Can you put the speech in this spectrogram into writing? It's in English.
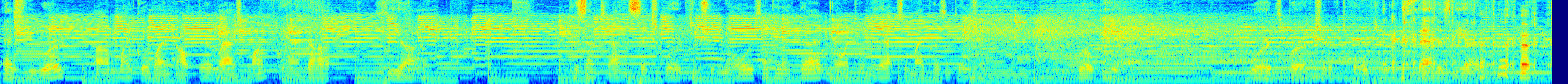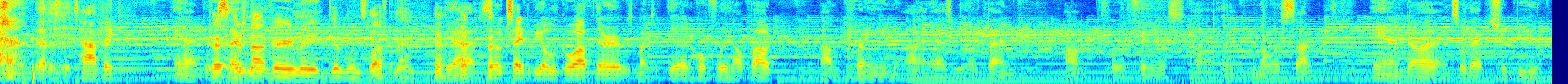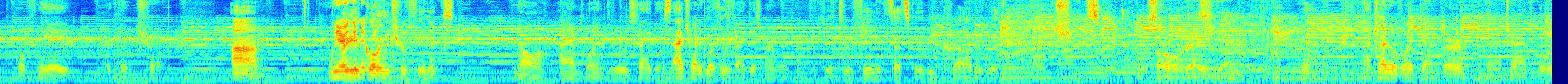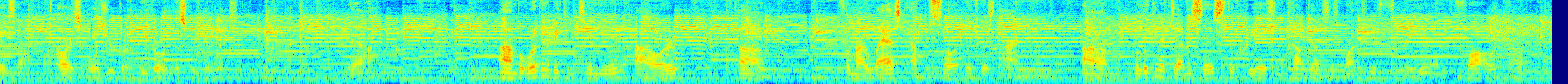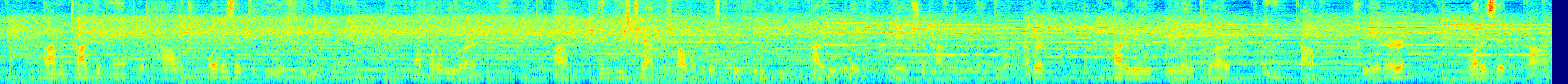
as you were. Um, Michael went out there last month and uh, he uh, presented on six words you should know or something like that. No one told me that, so my presentation will be uh, words Berg should have told you. that is the uh, that is the topic. And There- there's not very many good ones left, man. yeah, so excited to be able to go out there as Michael did. Hopefully, help out, um, praying uh, as we have been um, for Phineas, uh, Noah's son, and uh, and so that should be hopefully a, a good trip. Um, we are, Are you gonna Be, through Phoenix? no, I am going through Vegas. I try to go through Vegas when I'm with If you're through Phoenix, that's going to be crowded with uh, Chiefs and Eagles. Oh, right. Yeah. Yeah, I try to avoid Denver, and I try not to go way south. Oh, I suppose you're, go- you're going this weekend next, not next week. Yeah. Um, but we're going to be continuing our um, from our last episode, which was on um, we're looking at Genesis, the creation account, Genesis one through three, and the fall account, um, and talking anthropology. What is it to be a human being? Um, what do we learn um, in these chapters about what it is to be a human being? How do we relate to creation? How do we relate to one another? How do we relate to our um, Creator? What does it um,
